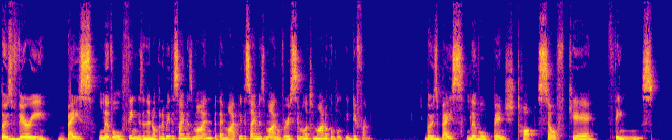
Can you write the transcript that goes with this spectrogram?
Those very base level things, and they're not going to be the same as mine, but they might be the same as mine, or very similar to mine, or completely different. Those base level bench top self care things,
